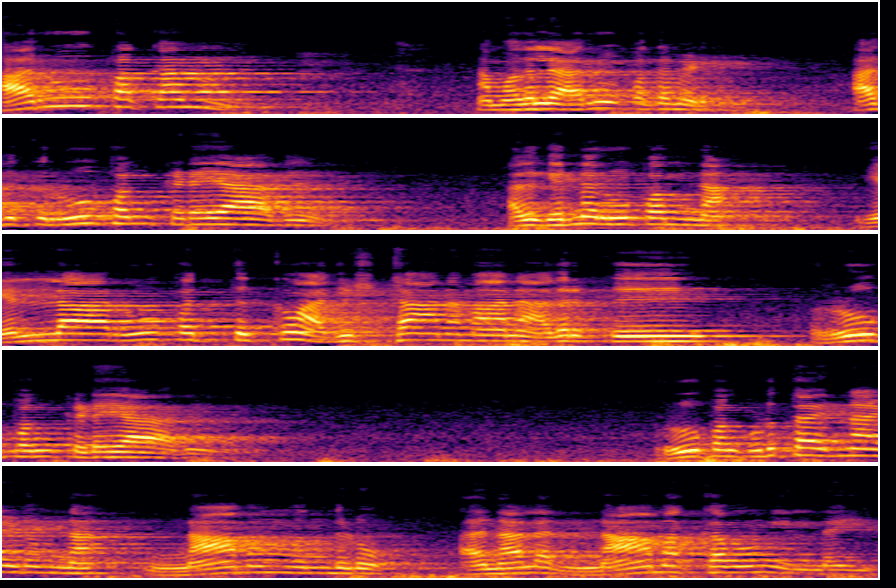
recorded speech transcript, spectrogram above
அரூபகம். நான் முதல்ல அரூபகம் எடுத்துக்கேன் அதுக்கு ரூபம் கிடையாது. அதுக்கு என்ன ரூபம்னா எல்லா ரூபத்துக்கும் அதிஷ்டானமான அதற்கு ரூபம் கிடையாது. ரூபம் கொடுத்தா என்ன ஆயிடும்னா நாமம் வந்துடும். அதனால நாமக்கமும் இல்லை.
